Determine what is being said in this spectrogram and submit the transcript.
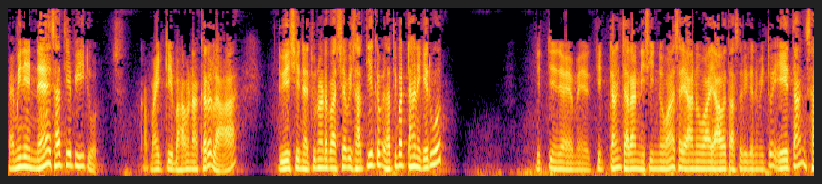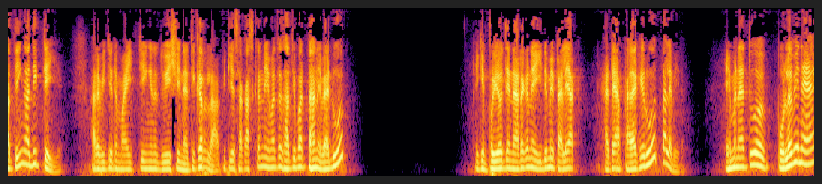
පැමිණෙන්නේ නැහැ සතිය පිහිටුවොත්. මෛත්‍රී භාවනා කරලා ද්වේෂය නැති වුණාට පස්සේ අපි සතියක සතිපට්ඨානෙ කෙරුවොත් දිට්ඨි මේ චිත්තං චරන් නිසින්නෝවා සයානෝවා යාවතස්ස විගතමිතෝ ඒතං සතින් අදිත්තේය. අර විදිහට මෛත්‍රියෙන් එන ද්වේෂය නැති කරලා පිටිය සකස් කරන මේ මත සතිපට්ඨානෙ වැඩුවොත් ඒකේ ප්‍රයෝජන අරගෙන ඉදමේ පැලයක් 60ක් පැල කෙරුවොත් පැල වෙනවා. එහෙම නැතුව පොළවේ නෑ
